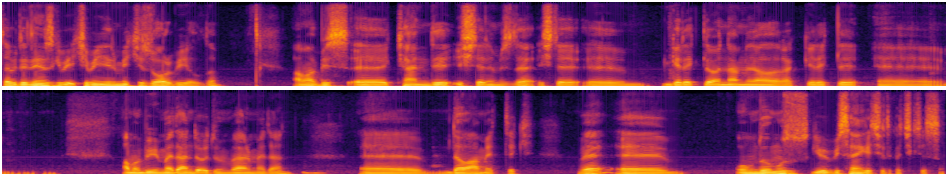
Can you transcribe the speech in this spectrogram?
Tabii dediğiniz gibi 2022 zor bir yıldı. Ama biz e, kendi işlerimizde işte e, gerekli önlemleri alarak, gerekli e, ama büyümeden de ödün vermeden e, devam ettik ve e, umduğumuz gibi bir sene geçirdik açıkçası.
